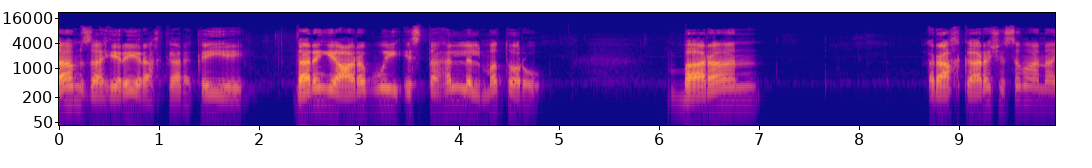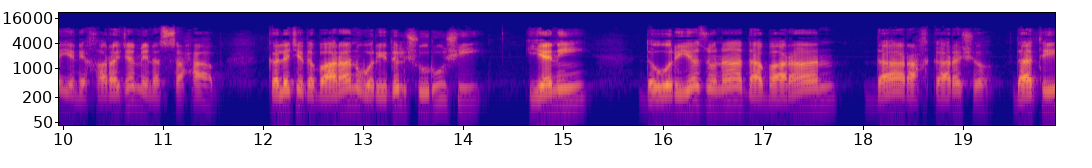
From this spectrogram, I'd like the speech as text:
دام ظاهري راخکاره کوي دارنګ عرب وی استحل المطر باران راخکاره ش سمانا یعنی خرج من الصحاب کله چې د باران وریدل شروع شي یعنی د وریزونه د باران دا راخکاره شو داتی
